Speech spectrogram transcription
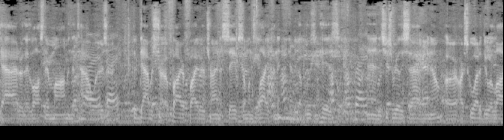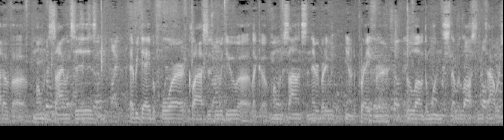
dad or they lost their mom in the towers. Right, right. Their dad was trying, a firefighter trying to save someone's life and then he ended up losing his. Right. And it's just really sad, you know. Uh, our school had to do a lot of uh, moment of silences and every day before classes, we would do uh, like a moment of silence, and everybody would, you know, to pray for the love, the ones that were lost in the towers.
